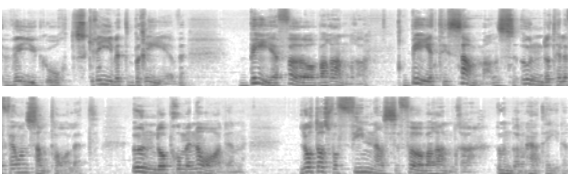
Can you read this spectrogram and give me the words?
vykort, skriv ett brev. Be för varandra. Be tillsammans under telefonsamtalet, under promenaden. Låt oss få finnas för varandra under den här tiden.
